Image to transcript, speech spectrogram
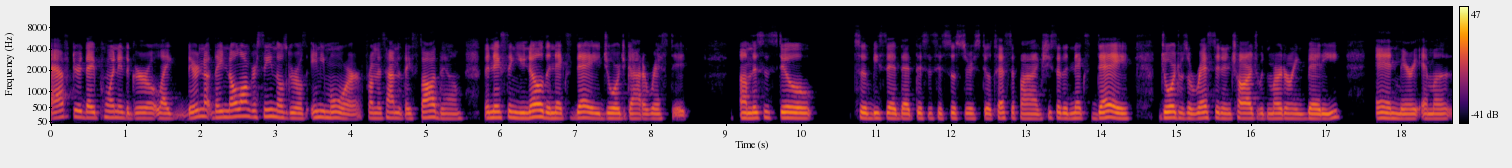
after they pointed the girl, like they're not they no longer seen those girls anymore from the time that they saw them. The next thing you know, the next day, George got arrested. Um, this is still to be said that this is his sister still testifying. She said the next day, George was arrested and charged with murdering Betty and Mary Emma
